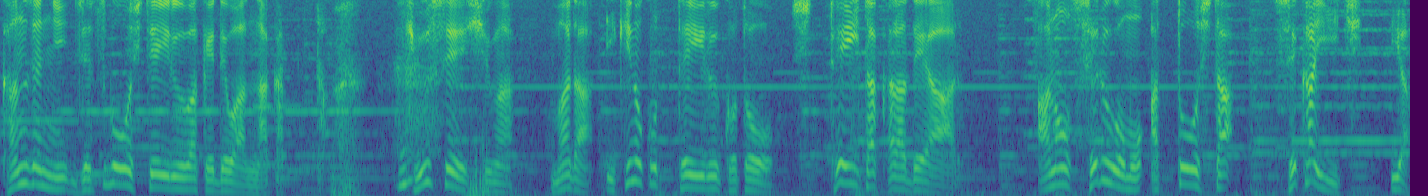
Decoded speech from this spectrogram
完全に絶望しているわけではなかった。救世主がまだ生き残っていることを知っていたからである。あのセルをも圧倒した世界一いや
